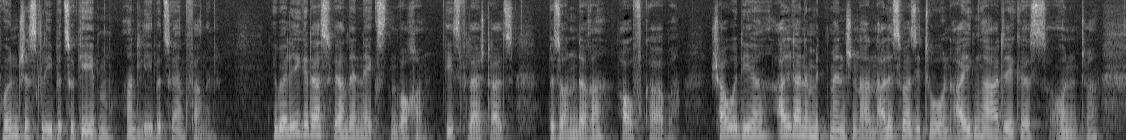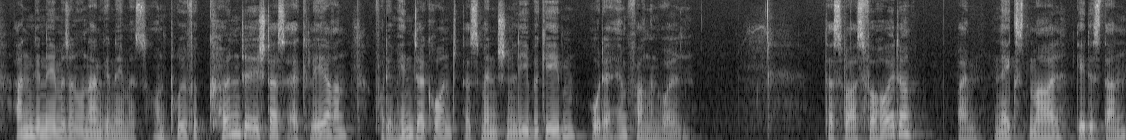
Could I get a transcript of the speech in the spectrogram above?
Wunsches, Liebe zu geben und Liebe zu empfangen. Überlege das während der nächsten Woche, dies vielleicht als besondere Aufgabe. Schaue dir all deine Mitmenschen an, alles, was sie tun, Eigenartiges und äh, Angenehmes und Unangenehmes und prüfe, könnte ich das erklären vor dem Hintergrund, dass Menschen Liebe geben oder empfangen wollen. Das war's für heute. Beim nächsten Mal geht es dann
